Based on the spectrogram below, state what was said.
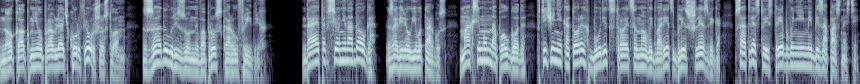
«Но как мне управлять курфюршеством?» — задал резонный вопрос Карл Фридрих. «Да это все ненадолго», — заверил его Таргус. «Максимум на полгода, в течение которых будет строиться новый дворец близ Шлезвига, в соответствии с требованиями безопасности.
